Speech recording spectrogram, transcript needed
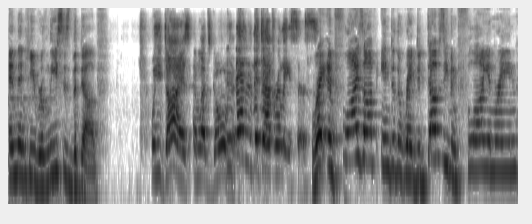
And then he releases the dove. Well, he dies and lets go of And it. then the dove releases. Right, and flies off into the rain. Did doves even fly in rain?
